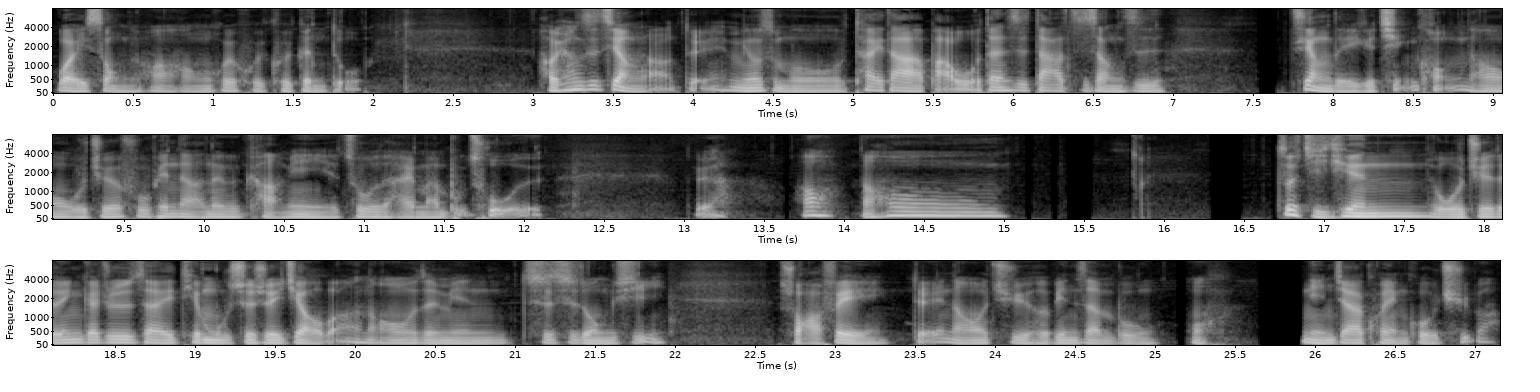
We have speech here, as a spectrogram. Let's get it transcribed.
外送的话，好像会回馈更多，好像是这样啦。对，没有什么太大把握，但是大致上是这样的一个情况。然后我觉得富佩拿那个卡面也做的还蛮不错的，对啊。好，然后。这几天我觉得应该就是在天母睡睡觉吧，然后这边吃吃东西，耍废，对，然后去河边散步。哦，年假快点过去吧。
